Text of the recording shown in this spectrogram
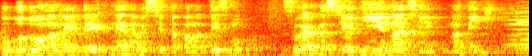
побудована на ідеях ненависті та фанатизму, зверхності однієї нації над іншою.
